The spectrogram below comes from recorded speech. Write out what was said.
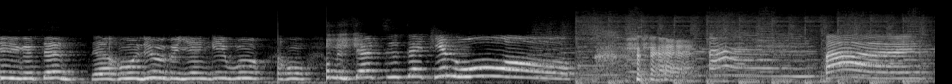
一个赞，然后留个言给我，然后我们下次再见喽。拜拜。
